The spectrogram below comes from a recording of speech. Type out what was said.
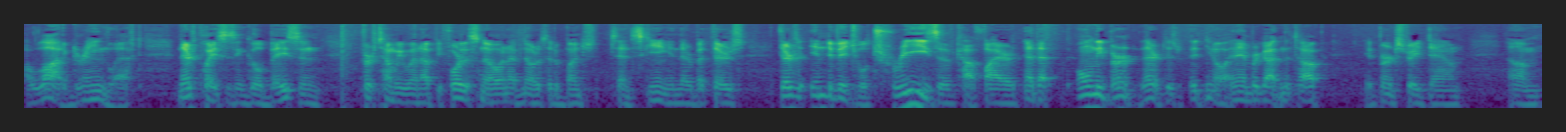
a lot of green left. And there's places in Gold Basin. First time we went up before the snow, and I've noticed it a bunch since skiing in there. But there's there's individual trees that have caught fire that, that only burnt there. Just you know, an ember got in the top, it burned straight down. Um,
